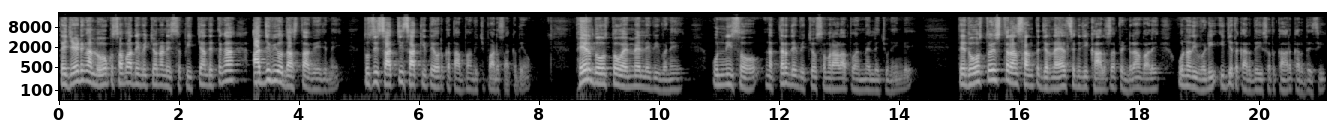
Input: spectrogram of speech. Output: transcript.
ਤੇ ਜਿਹੜੀਆਂ ਲੋਕ ਸਭਾ ਦੇ ਵਿੱਚ ਉਹਨਾਂ ਨੇ ਸਪੀਚਾਂ ਦਿੱਤੀਆਂ, ਅੱਜ ਵੀ ਉਹ ਦਸਤਾਵੇਜ਼ ਨੇ। ਤੁਸੀਂ ਸਾਚੀ ਸਾਕੀ ਤੇ ਹੋਰ ਕਿਤਾਬਾਂ ਵਿੱਚ ਪੜ੍ਹ ਸਕਦੇ ਹੋ। ਫਿਰ ਦੋਸਤੋ ਐਮਐਲਏ ਵੀ ਬਣੇ। 1969 ਦੇ ਵਿੱਚ ਉਹ ਸਮਰਾਲਾ ਤੋਂ ਐਮਐਲਏ ਚੁਣੇ ਗਏ। ਤੇ ਦੋਸਤੋ, ਇਸ ਤਰ੍ਹਾਂ ਸੰਤ ਜਰਨੈਲ ਸਿੰਘ ਜੀ ਖਾਲਸਾ ਪਿੰਡਰਾਂ ਵਾਲੇ ਉਹਨਾਂ ਦੀ ਵੱਡੀ ਇੱਜ਼ਤ ਕਰਦੇ, ਸਤਿਕਾਰ ਕਰਦੇ ਸੀ।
